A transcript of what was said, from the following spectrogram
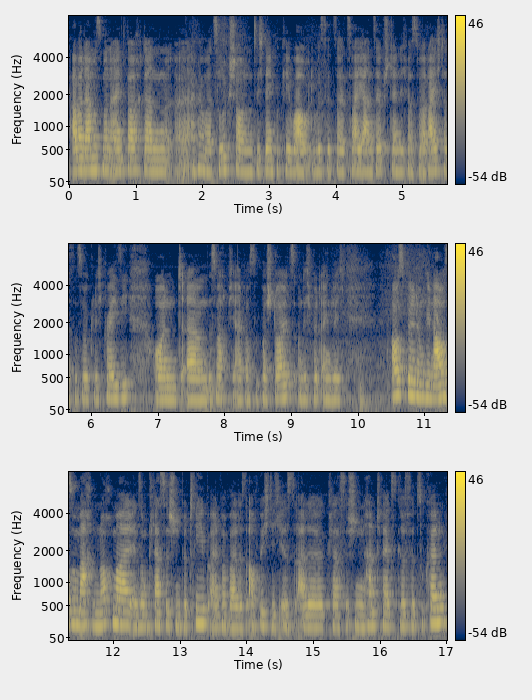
aber da muss man einfach dann äh, einfach mal zurückschauen und sich denken, okay, wow, du bist jetzt seit zwei Jahren selbstständig, was du erreicht hast, ist wirklich crazy. Und ähm, das macht mich einfach super stolz und ich würde eigentlich Ausbildung genauso machen, nochmal in so einem klassischen Betrieb, einfach weil das auch wichtig ist, alle klassischen Handwerksgriffe zu können,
